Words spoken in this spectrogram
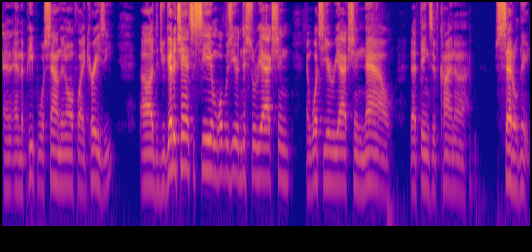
and, and the people were sounding off like crazy. Uh, did you get a chance to see him? What was your initial reaction? And what's your reaction now that things have kind of settled in?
